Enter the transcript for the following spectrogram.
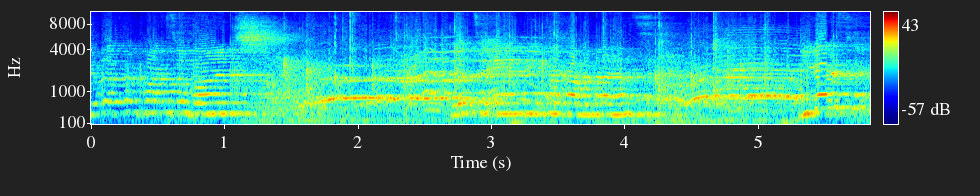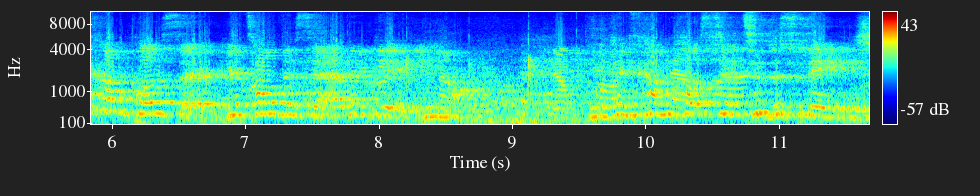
Give up for Punks with Lunch. Give to Andy for having us. You guys can come closer. You're told this at every gig, you know. You can come closer to the stage.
